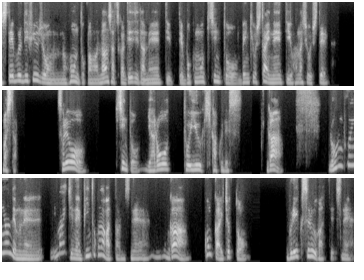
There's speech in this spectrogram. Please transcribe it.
Stable Diffusion の本とかが何冊か出てたねって言って、僕もきちんと勉強したいねっていう話をしてました。それをきちんとやろうという企画です。が、論文読んでもね、いまいちね、ピンとこなかったんですね。が、今回ちょっとブレイクスルーがあってですね、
